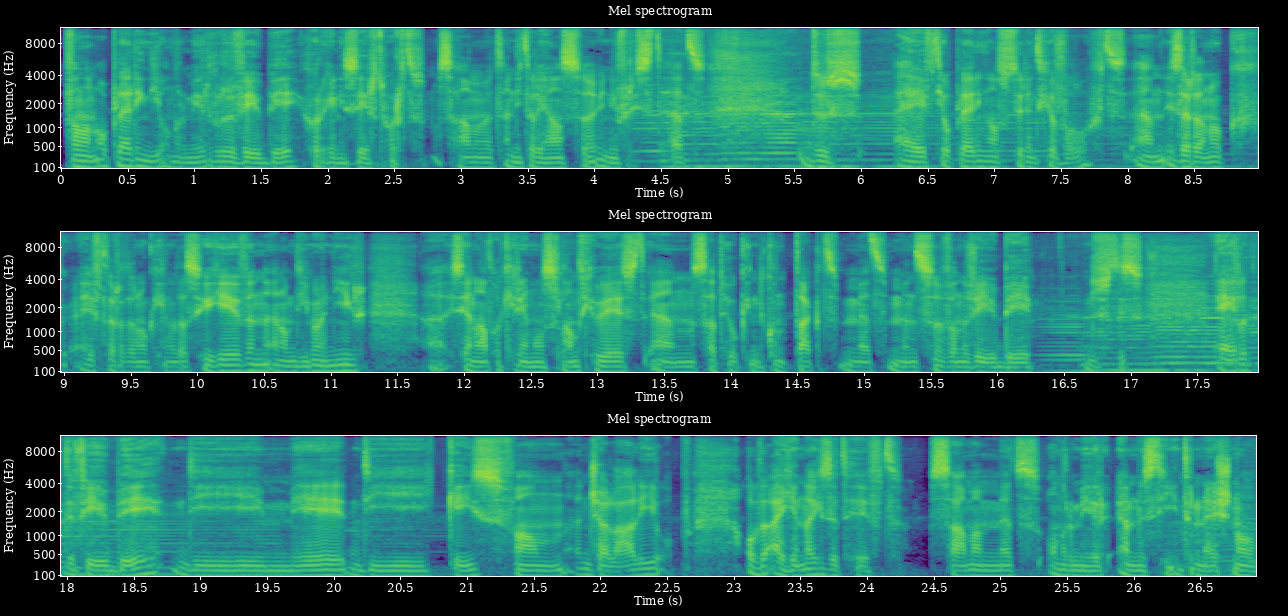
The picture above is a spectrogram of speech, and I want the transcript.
van een opleiding die onder meer door de VUB georganiseerd wordt, samen met een Italiaanse universiteit. Dus hij heeft die opleiding als student gevolgd en is er dan ook, heeft er dan ook geen les gegeven. En op die manier uh, is hij een aantal keer in ons land geweest en staat hij ook in contact met mensen van de VUB. Dus het is eigenlijk de VUB die mee die case van Jalali op, op de agenda gezet heeft. Samen met onder meer Amnesty International.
